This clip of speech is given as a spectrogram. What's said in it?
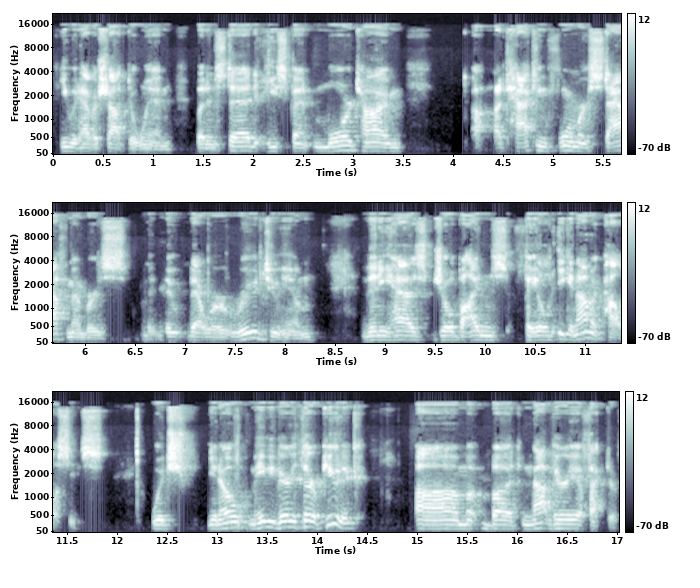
he would have a shot to win. But instead, he spent more time attacking former staff members that, that were rude to him than he has Joe Biden's failed economic policies, which, you know, may be very therapeutic, um, but not very effective.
